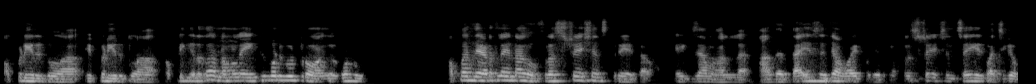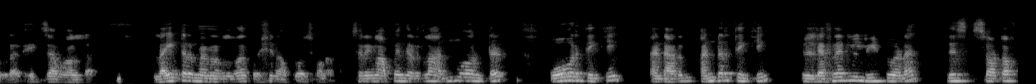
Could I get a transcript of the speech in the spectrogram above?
அப்படி இருக்கலாம் இப்படி இருக்கலாம் அப்படிங்கிறத நம்மளை எங்க கொண்டு விட்டுரும்? அங்க கொண்டு விட்டுரும் அப்ப இந்த இடத்துல என்ன ஆகும்? ஃப்ரஸ்ட்ரேஷன்ஸ் கிரியேட் ஆகும். எக்ஸாம் ஹால்ல அதை தயவு செஞ்சு அவாய்ட் பண்ணிருக்கோம் ஃப்ரஸ்ட்ரேஷன்ஸே வச்சுக்க கூடாது. எக்ஸாம் ஹால்ல லைட்டர் மேனர்ல தான் கொஸ்டின் அப்ரோச் பண்ணணும். சரிங்களா? அப்ப இந்த இடத்துல unwanted overthinking and underthinking will definitely lead to an this sort of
